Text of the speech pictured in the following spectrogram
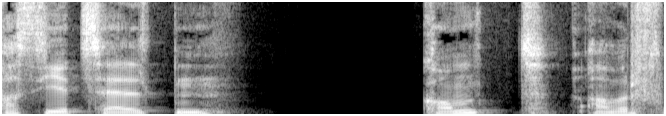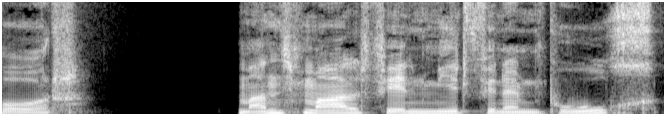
Passiert selten, kommt aber vor. Manchmal fehlen mir für ein Buch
